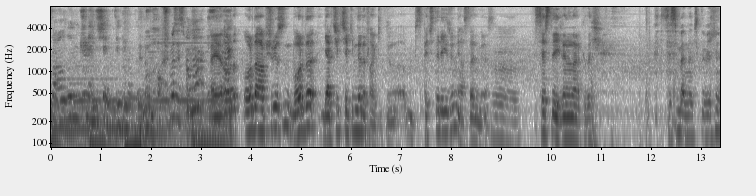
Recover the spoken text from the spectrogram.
sağlığım için endişe. Dedin mi? Hapşırma sesi mi? Ama Hayır, istifa orada, orada hapşırıyorsun. Bu arada gerçek çekimde de fark ettim. Peçeteyle geziyorsun ya hastaydım biraz. Hmm. Sesle ilgilenen arkadaş. Sesim benden çıktı belli.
